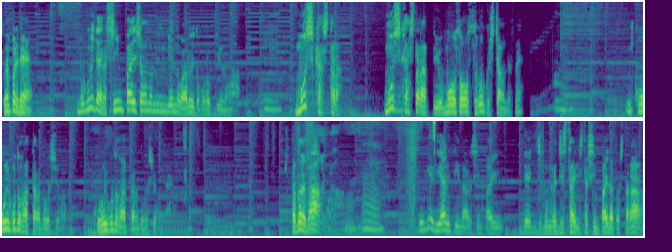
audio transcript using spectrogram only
そうやっぱりね、僕みたいな心配性の人間の悪いところっていうのは、うん。もしかしたら、もしかしたらっていう妄想をすごくしちゃうんですね。こういうことがあったらどうしよう。こういうことがあったらどうしようみたいな。例えば、うん。すげえリアリティのある心配で自分が実際にした心配だとしたら、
